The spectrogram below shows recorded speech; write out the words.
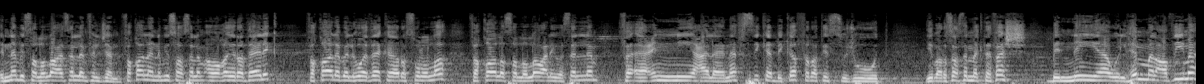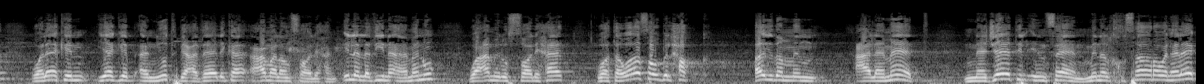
النبي صلى الله عليه وسلم في الجنة. فقال النبي صلى الله عليه وسلم أو غير ذلك؟ فقال بل هو ذاك يا رسول الله. فقال صلى الله عليه وسلم فأعني على نفسك بكثرة السجود. يبقى الرسول صلى الله عليه وسلم ما اكتفاش بالنية والهمة العظيمة ولكن يجب أن يتبع ذلك عملا صالحا. إلا الذين آمنوا وعملوا الصالحات وتواصوا بالحق. أيضا من علامات نجاة الإنسان من الخسارة والهلاك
